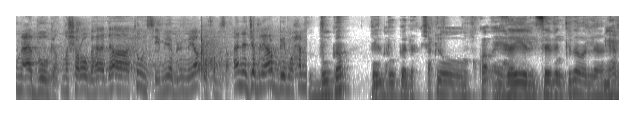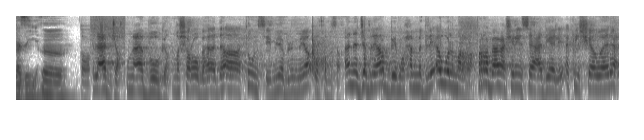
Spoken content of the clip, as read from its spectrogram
ومع بوقة. مشروب هذا تونسي 100% وخبزة. أنا جاب لي ربي محمد. بوكا إيه البوكا ده. شكله كوكا يعني زي السيفن كده ولا؟ مياه غازية. آه. العجة ومع بوقه مشروب هذا تونسي 100% وخبزة. أنا جاب لي ربي محمد لأول مرة. في ال 24 ساعة ديالي أكل الشوارع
